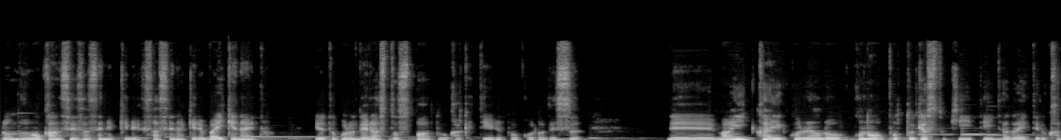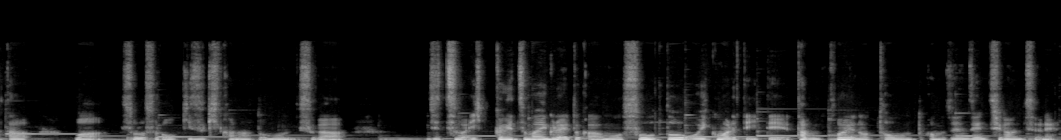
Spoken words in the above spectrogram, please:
論文を完成させなければいけないというところでラストスパートをかけているところです。で、毎回これの、このポッドキャスト聞いていただいている方は、そろそろお気づきかなと思うんですが、実は1ヶ月前ぐらいとかはもう相当追い込まれていて、多分声のトーンとかも全然違うんですよね。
